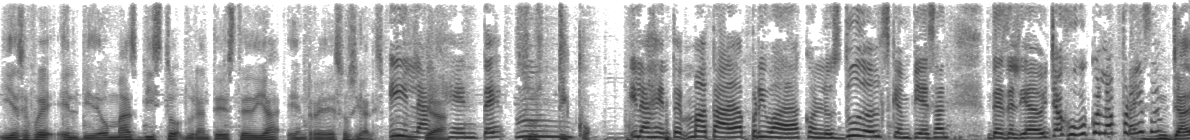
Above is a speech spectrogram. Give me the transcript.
Y ese fue el video más visto durante este día en redes sociales. y la gente... Mm, sustico. y la gente matada privada con los doodles que empiezan desde el día de hoy. Ya jugó con la fresa. Ya,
